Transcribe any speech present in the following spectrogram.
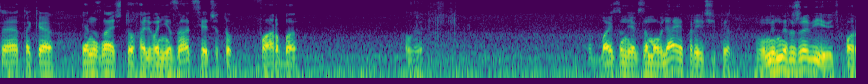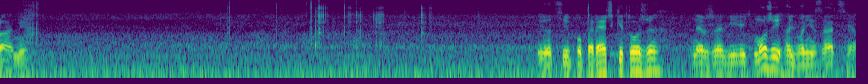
Це таке, я не знаю, чи то гальванізація, чи то фарба. Але Байзон як замовляє причіпи, вони не ржавіють по рамі. І оці поперечки теж не ржавіють. Може і гальванізація.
